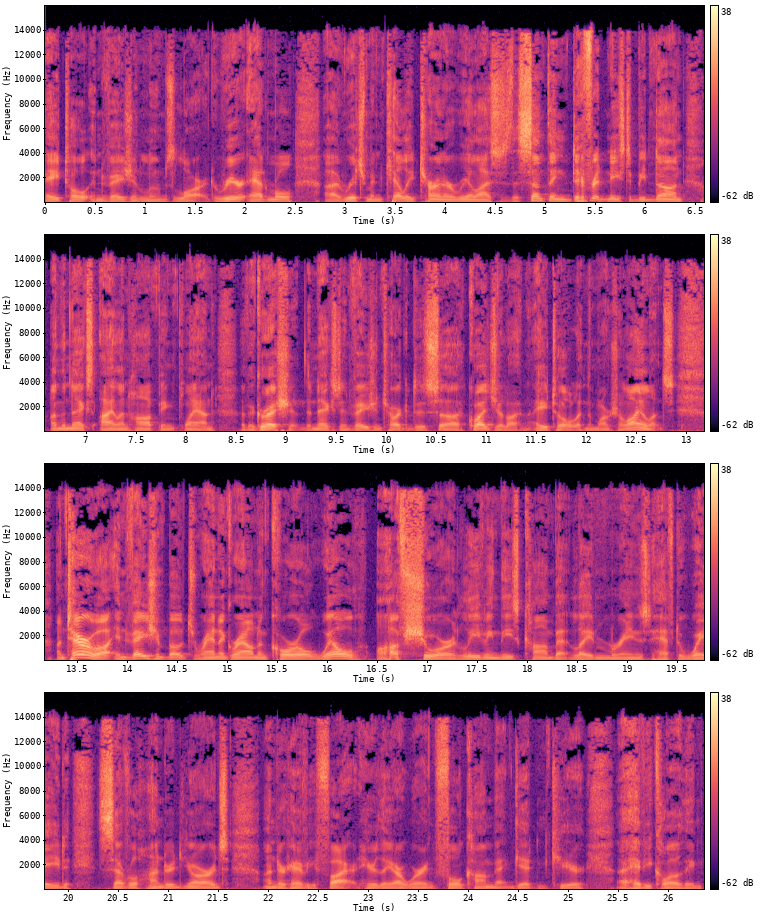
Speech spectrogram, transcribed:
Atoll invasion looms large. Rear Admiral uh, Richmond Kelly Turner realizes that something different needs to be done on the next island hopping plan of aggression. The next invasion target is uh, Kwajalein Atoll in the Marshall Islands. On Tarawa, invasion boats ran aground on coral well offshore, leaving these combat laden Marines to have to wade several hundred yards under heavy fire. Here they are wearing full combat kit and gear, uh, heavy clothing,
